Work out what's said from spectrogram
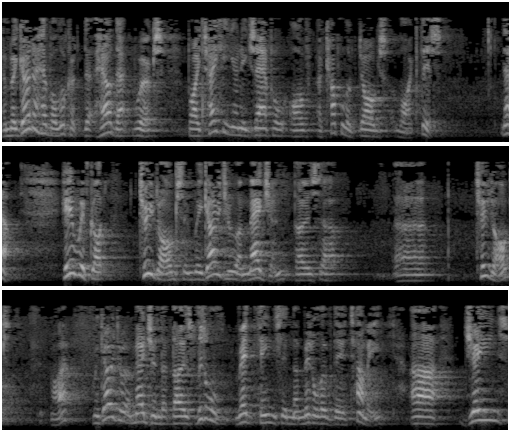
And we're going to have a look at the, how that works by taking an example of a couple of dogs like this. Now, here we've got two dogs, and we're going to imagine those uh, uh, two dogs, right? We're going to imagine that those little red things in the middle of their tummy are genes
